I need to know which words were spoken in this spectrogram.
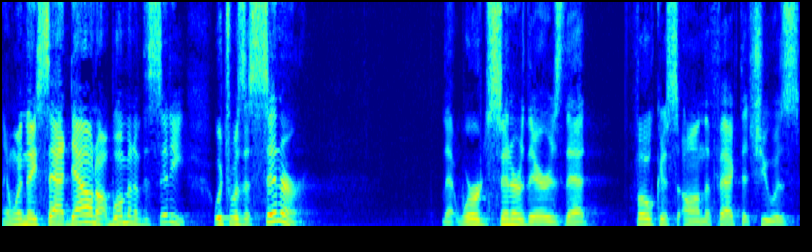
And when they sat down, a woman of the city, which was a sinner, that word sinner there is that focus on the fact that she was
